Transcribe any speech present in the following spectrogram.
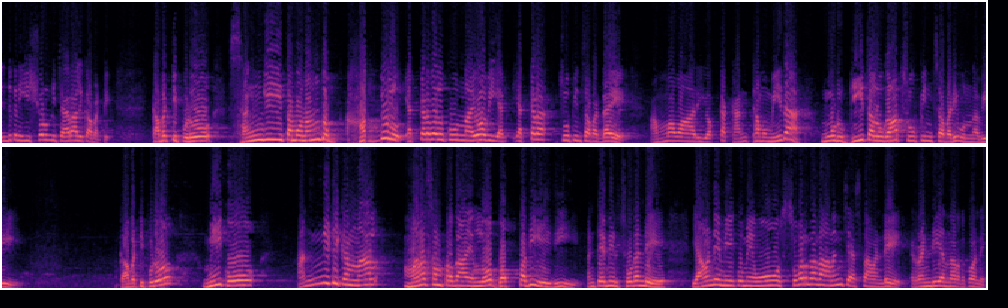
ఎందుకని ఈశ్వరుణ్ణి చేరాలి కాబట్టి? కాబట్టి ఇప్పుడు సంగీతమునందు హద్దులు ఎక్కడ వరకు ఉన్నాయో అవి ఎక్కడ చూపించబడ్డాయి? అమ్మవారి యొక్క కంఠము మీద మూడు గీతలుగా చూపించబడి ఉన్నవి. కాబట్టి ఇప్పుడు మీకు అన్నిటికన్నా మన సంప్రదాయంలో గొప్పది ఏది? అంటే మీరు చూడండి ఏమండి మీకు మేము సువర్ణదానం చేస్తామండి. రండి అన్నారు అనుకోండి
